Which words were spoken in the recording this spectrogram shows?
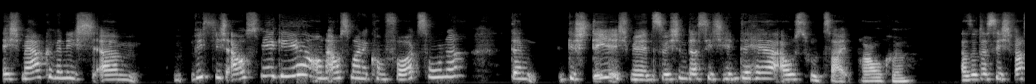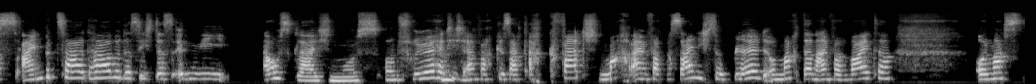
Ich merke, wenn ich ähm, wichtig aus mir gehe und aus meiner Komfortzone, dann gestehe ich mir inzwischen, dass ich hinterher Ausruhzeit brauche. Also, dass ich was einbezahlt habe, dass ich das irgendwie ausgleichen muss. Und früher hätte mhm. ich einfach gesagt, ach Quatsch, mach einfach, sei nicht so blöd und mach dann einfach weiter und machst,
